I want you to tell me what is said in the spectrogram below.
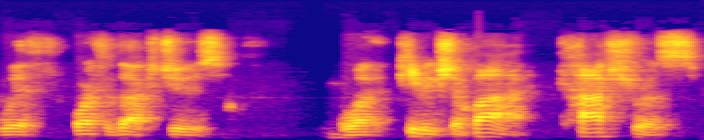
with Orthodox Jews. What keeping Shabbat, kashrus,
